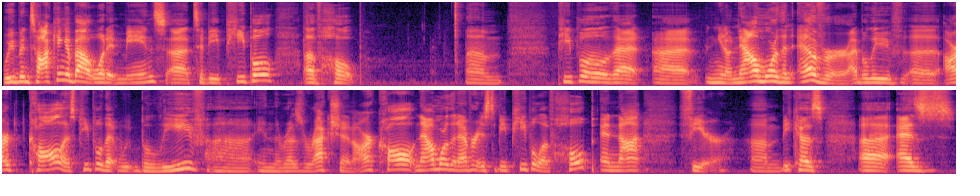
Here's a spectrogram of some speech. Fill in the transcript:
We've been talking about what it means uh, to be people of hope. Um, people that, uh, you know, now more than ever, I believe uh, our call as people that believe uh, in the resurrection, our call now more than ever is to be people of hope and not fear. Um, because uh, as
